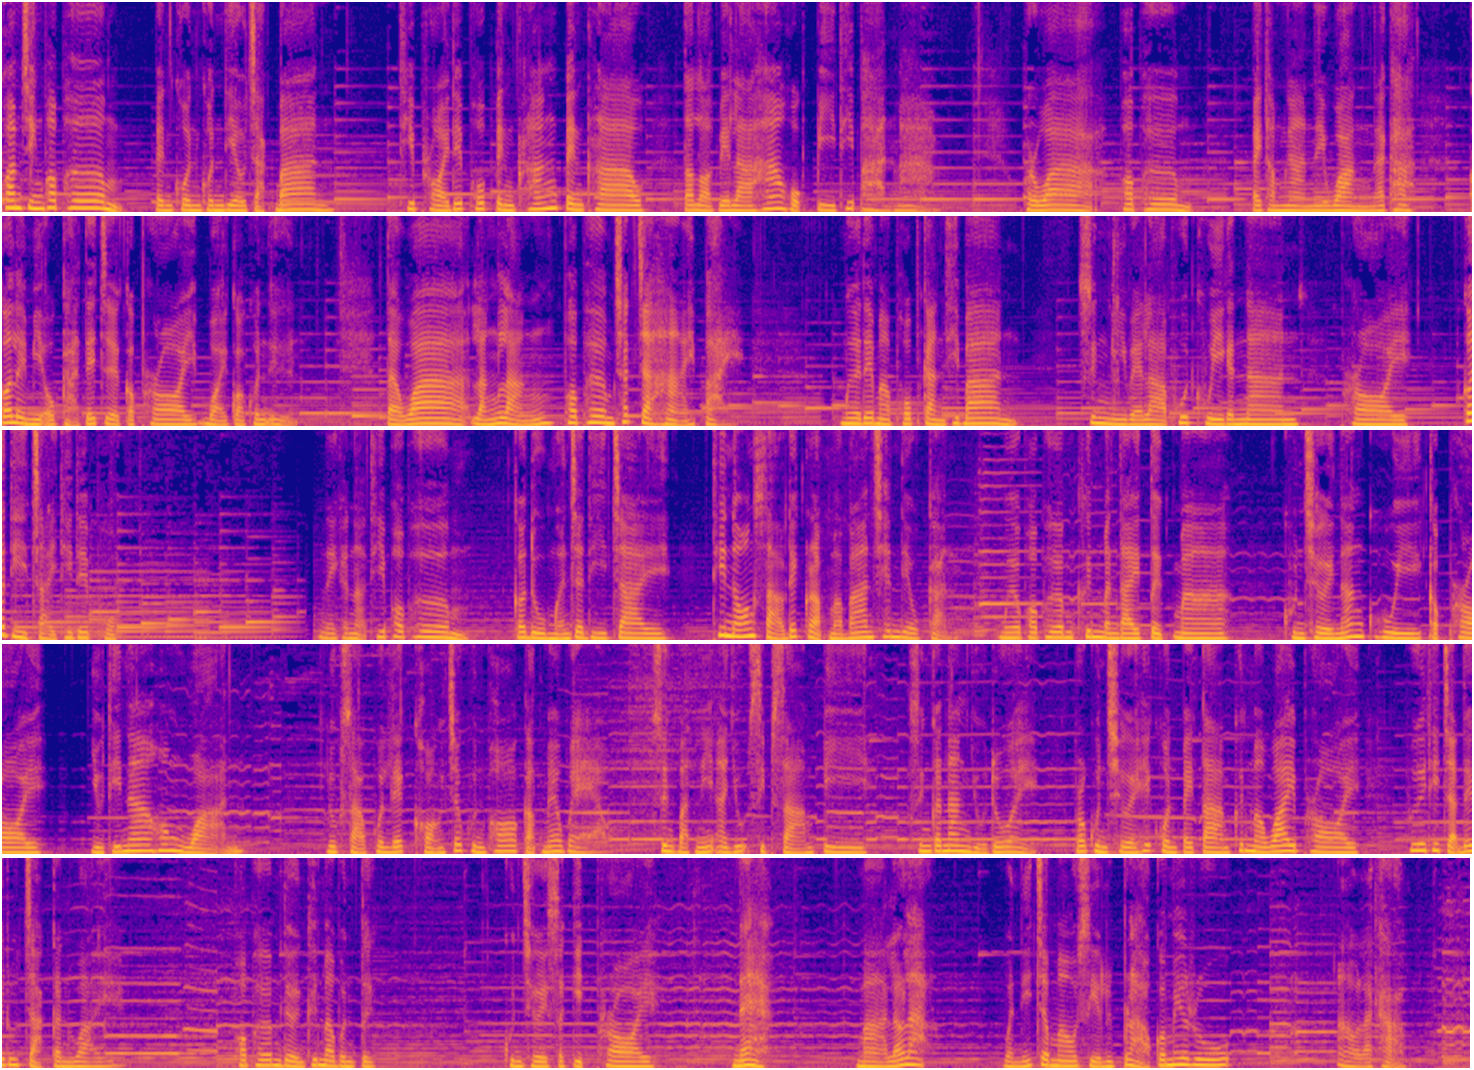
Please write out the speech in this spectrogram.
ความจริงพ่อเพิ่มเป็นคนคนเดียวจากบ้าน ที่พลอยได้พบเป็นครั้งเป็นคราว ตลอดเวลา5-6ปีที่ผ่านมา เพราะว่าพ่อเพิ่มไปทำงานในวังนะคะ ก็เลยมีโอกาสได้เจอกับพลอยบ่อยกว่าคนอื่น แต่ว่าหลังๆพ่อเพิ่มชักจะหายไป เมื่อได้มาพบกันที่บ้าน ซึ่งมีเวลาพูดคุยกันนานพลอยก็ดีใจที่ได้พบ ในขณะที่พ่อเพิ่ม ก็ดูเหมือนจะดีใจที่น้องสาวได้กลับมาบ้านเช่นเดียวกัน เมื่อพ่อเพิ่มขึ้นบันไดตึกมา คุณเชยนั่งคุยกับพลอย อยู่ที่หน้าห้องหวาน ลูกสาวคนเล็กของเจ้าคุณพ่อกับแม่แวว ซึ่งบัดนี้อายุ 13 ปี ซึ่งก็นั่งอยู่ด้วย เพราะคุณเชยให้คนไปตามขึ้นมาไหว้พลอย เพื่อที่จะได้รู้จักกันไว้ พอเพิ่มเดินขึ้นมาบนตึก คุณเชยสกิดพลอย แน่ มาแล้วล่ะ วันนี้จะเมาเสียหรือเปล่าก็ไม่รู้ เอาละค่ะ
